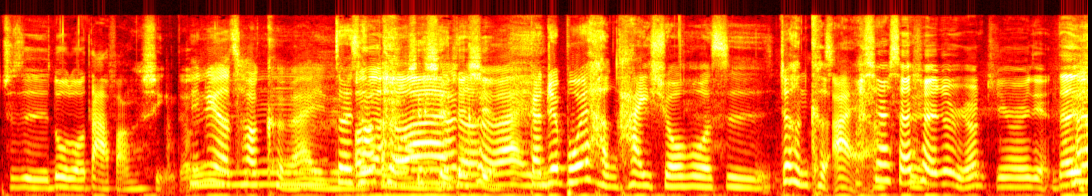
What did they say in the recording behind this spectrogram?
就是落落大方型的你。女儿超可爱的，对，超可爱，谢谢谢谢可爱感觉不会很害羞，或是就很可爱啊。现在三岁就比较精一点，但是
